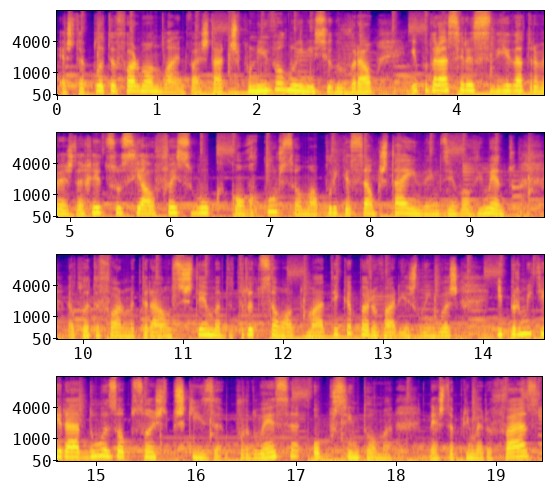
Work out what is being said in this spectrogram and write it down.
Esta plataforma online vai estar disponível no início do verão e poderá ser acedida através da rede social Facebook com recurso a uma aplicação que está ainda em desenvolvimento. A plataforma terá um sistema de tradução automática para várias línguas e permitirá duas opções de pesquisa, por doença ou por sintoma. Nesta primeira fase,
